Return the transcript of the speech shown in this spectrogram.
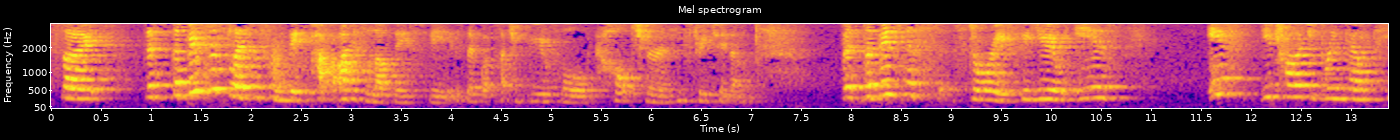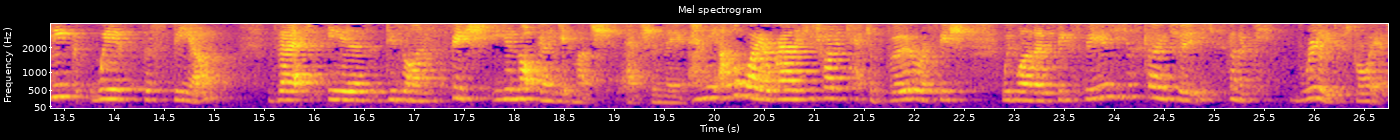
So the, the business lesson from this, I just love these spears. They've got such a beautiful culture and history to them. But the business story for you is if you try to bring down a pig with the spear that is designed for fish, you're not going to get much action there. And the other way around, if you try to catch a bird or a fish with one of those big spears, you're just going to you're just going to really destroy it.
